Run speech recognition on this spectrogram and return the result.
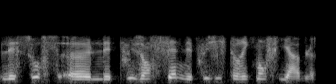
les sources euh, les plus anciennes, les plus historiquement fiables.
